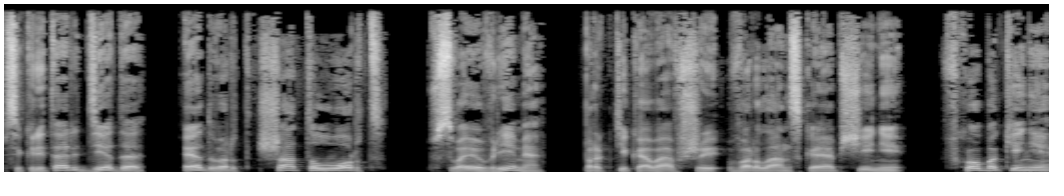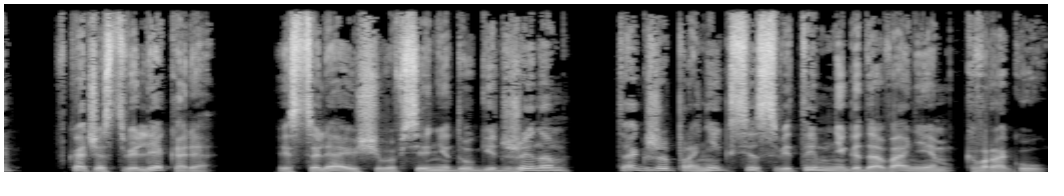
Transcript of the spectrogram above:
Секретарь деда Эдвард Шаттлворд, в свое время практиковавший в орландской общине в Хобокине в качестве лекаря, исцеляющего все недуги джином, также проникся святым негодованием к врагу.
